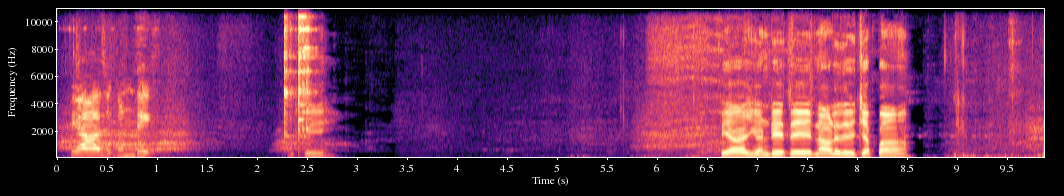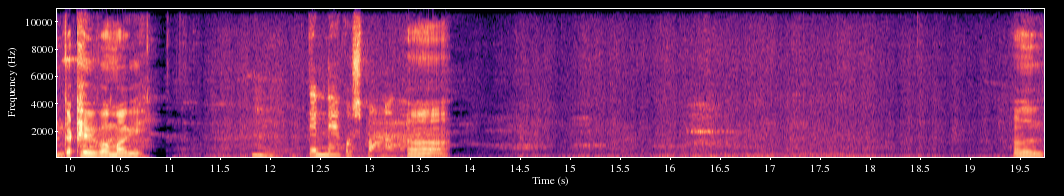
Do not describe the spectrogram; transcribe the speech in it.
ਪਿਆਜ਼ ਗੰਢੇ। ਓਕੇ। ਪਿਆਜ਼ ਗੰਢੇ ਤੇ ਨਾਲ ਇਹਦੇ ਵਿੱਚ ਆਪਾਂ ਗੱਠੇ ਵੀ ਪਾਵਾਂਗੇ। ਹੂੰ ਤਿੰਨੇ ਕੁਝ ਪਾਉਣਾ ਗਾ। ਹਾਂ। ਹੁਣ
